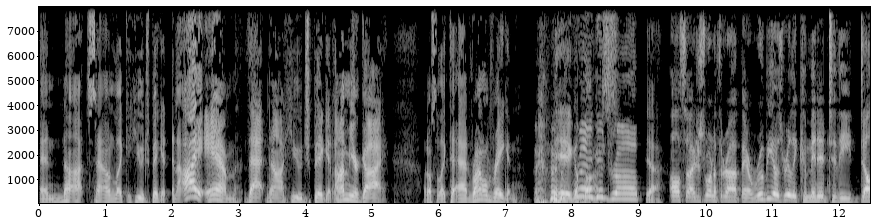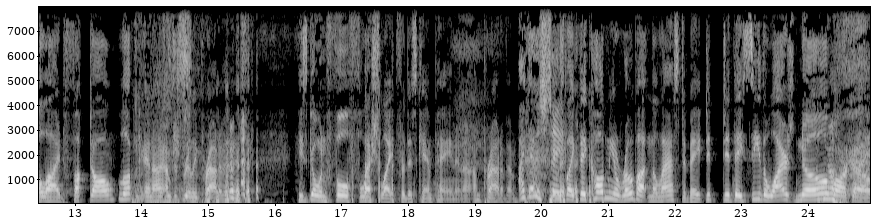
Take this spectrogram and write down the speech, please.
and not sound like a huge bigot. And I am that not huge bigot. I'm your guy. I'd also like to add Ronald Reagan. Big applause. drop. Yeah. Also, I just want to throw out there, Rubio's really committed to the dull-eyed fuck doll look, and I, I'm just really proud of it. He's going full fleshlight for this campaign, and I- I'm proud of him. I gotta say, He's like, they called me a robot in the last debate. Did did they see the wires? No, Marco.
